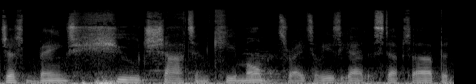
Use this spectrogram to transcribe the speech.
just bangs huge shots in key moments. Right, so he's a guy that steps up and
